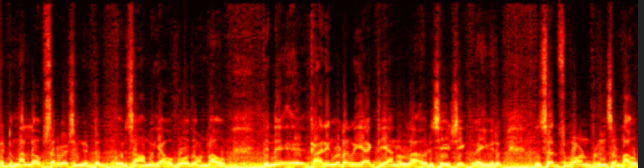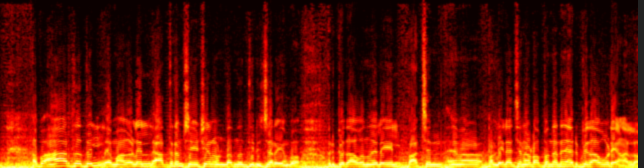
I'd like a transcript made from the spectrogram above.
കിട്ടും. നല്ല ഒബ്സർവേഷൻ കിട്ടും. ഒരു സാമൂഹ്യ അവബോധം ഉണ്ടാവും. പിന്നെ കാര്യങ്ങളോട് റിയാക്ട് ചെയ്യാനുള്ള ഒരു ശേഷി കൈവരും. സെൽഫ് കോൺഫിഡൻസ് ഉണ്ടാകും അപ്പോൾ ആ അർത്ഥത്തിൽ മകളിൽ അത്തരം ശേഷികളുണ്ടെന്ന് തിരിച്ചറിയുമ്പോൾ ഒരു പിതാവ് എന്ന നിലയിൽ അച്ഛൻ പള്ളിയിലെ അച്ഛനോടൊപ്പം തന്നെ ഞാൻ ഒരു പിതാവ് കൂടിയാണല്ലോ.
